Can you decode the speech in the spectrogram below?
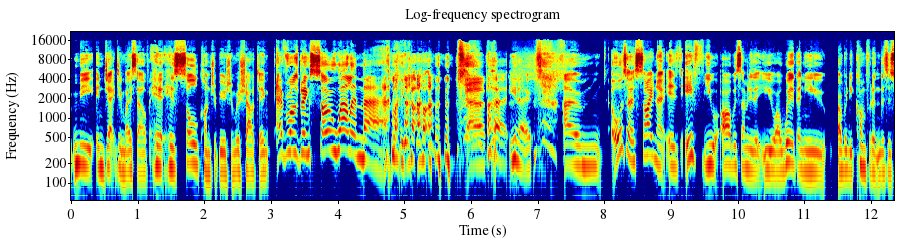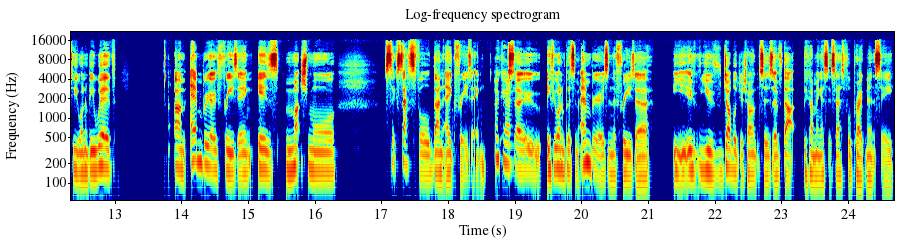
me injecting myself, his, his sole contribution was shouting, "Everyone's doing so well in there!" Like, uh, you know. Um, also, a side note is if you are with somebody that you are with and you are really confident this is who you want to be with, um, embryo freezing is much more successful than egg freezing. Okay. So if you want to put some embryos in the freezer, you've, you've doubled your chances of that becoming a successful pregnancy.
